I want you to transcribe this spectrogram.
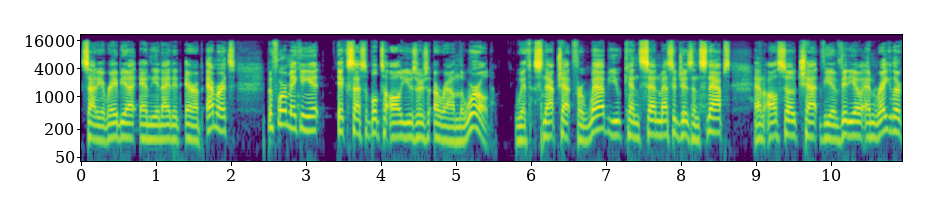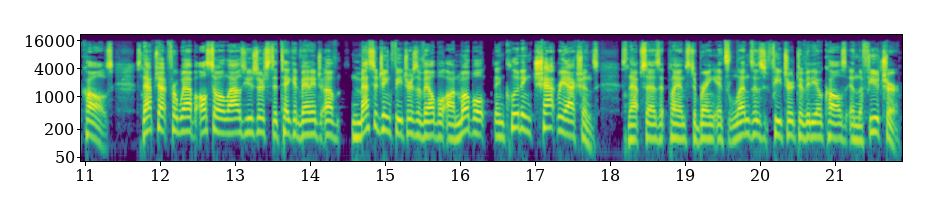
Saudi Arabia, and the United Arab Emirates before making it accessible to all users around the world. With Snapchat for Web, you can send messages and snaps and also chat via video and regular calls. Snapchat for Web also allows users to take advantage of messaging features available on mobile, including chat reactions. Snap says it plans to bring its lenses feature to video calls in the future.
